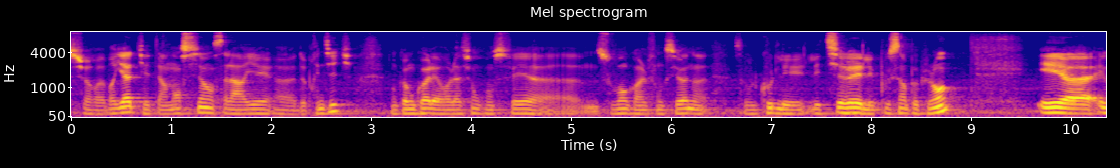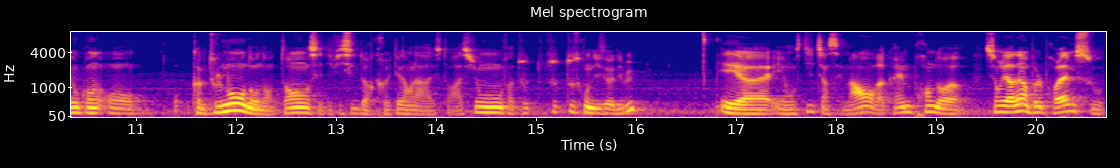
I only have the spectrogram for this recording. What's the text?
sur Brigade, qui était un ancien salarié euh, de Printic. Donc comme quoi les relations qu'on se fait, souvent quand elles fonctionnent, ça vaut le coup de les, tirer de les pousser un peu plus loin. Et, donc on, comme tout le monde, on entend, c'est difficile de recruter dans la restauration, enfin tout, tout, ce qu'on disait au début. Et, et on se dit, tiens c'est marrant, on va quand même prendre, si on regardait un peu le problème sous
